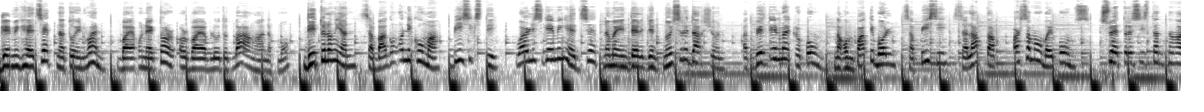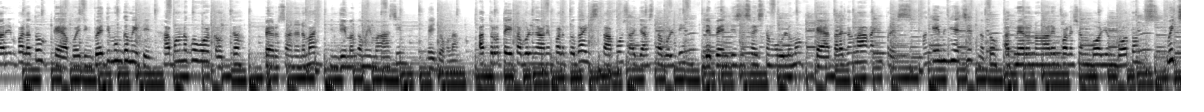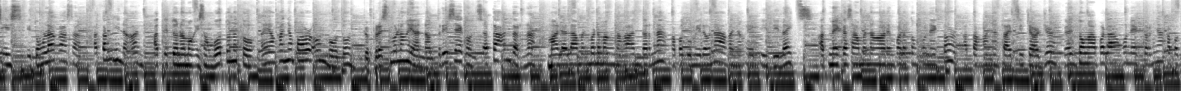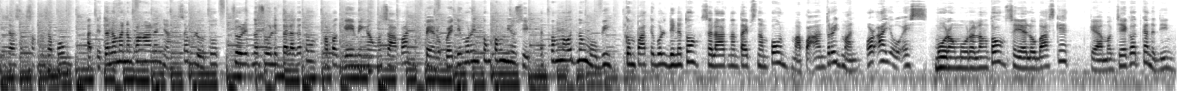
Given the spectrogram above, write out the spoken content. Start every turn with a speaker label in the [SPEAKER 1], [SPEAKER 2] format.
[SPEAKER 1] Gaming headset na 2-in-1, via connector or via Bluetooth ba ang hanap mo? Dito lang yan sa bagong Onikuma B60 wireless gaming headset na may intelligent noise reduction at built-in microphone na compatible sa PC, sa laptop, or sa mobile phones. Sweat resistant na nga rin pala to, kaya pwedeng pwede mong gamitin habang nagwa-workout ka. Pero sana naman, hindi mag-amoy maasim. De joke lang. At rotatable nga rin pala to guys, tapos adjustable din. Depende sa size ng ulo mo. Kaya talagang nakaka-impress ang gaming headset na to. At meron na nga rin pala siyang volume buttons, which is itong lakasan at ang hinaan. At ito namang isang button na to ay ang kanyang power on button. Ipipress mo lang yan ng 3 seconds at aandar na. Malalaman mo namang nakaandar na kapag umilaw na ang kanyang LED lights. At may kasama na nga rin pala tong connector at ang kanyang Type-C charger. Ganito nga pala ang connector niya kapag isasaksak mo sa phone. At ito naman ang pangalan niya sa Bluetooth. Sulit na sulit talaga to kapag gaming ang usapan. Pero pwede mo rin tong pang music at pang nood ng movie. Compatible din na to sa lahat ng types ng phone, mapa Android man or iOS. Murang-mura lang to sa Yellow Basket. Kaya mag-checkout ka na din.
